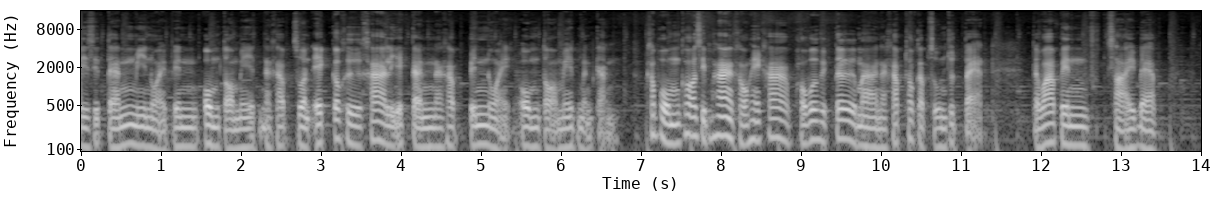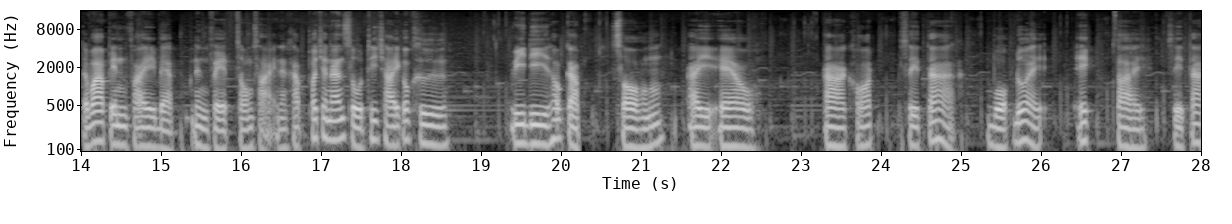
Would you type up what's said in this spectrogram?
resistance มีหน่วยเป็นโอห์มต่อเมตรนะครับ ส่วน X ก็คือค่า reactance นะครับ เป็นหน่วยโอห์มต่อเมตรเหมือนกัน ครับผมข้อ 15 เขาให้ค่า power factor มานะครับ เท่ากับ 0.8 แต่ว่าเป็นสายแบบ แต่ว่าเป็นไฟแบบ1เฟส2สายนะครับ เพราะฉะนั้นสูตรที่ใช้ก็คือ VD เท่ากับ 2 IL R cos theta บวกด้วย x sin theta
